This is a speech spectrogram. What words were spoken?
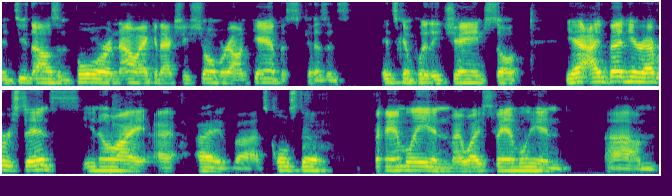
in 2004. And now I can actually show them around campus because it's, it's completely changed. So yeah, I've been here ever since, you know, I, I have uh, it's close to family and my wife's family. And, um,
